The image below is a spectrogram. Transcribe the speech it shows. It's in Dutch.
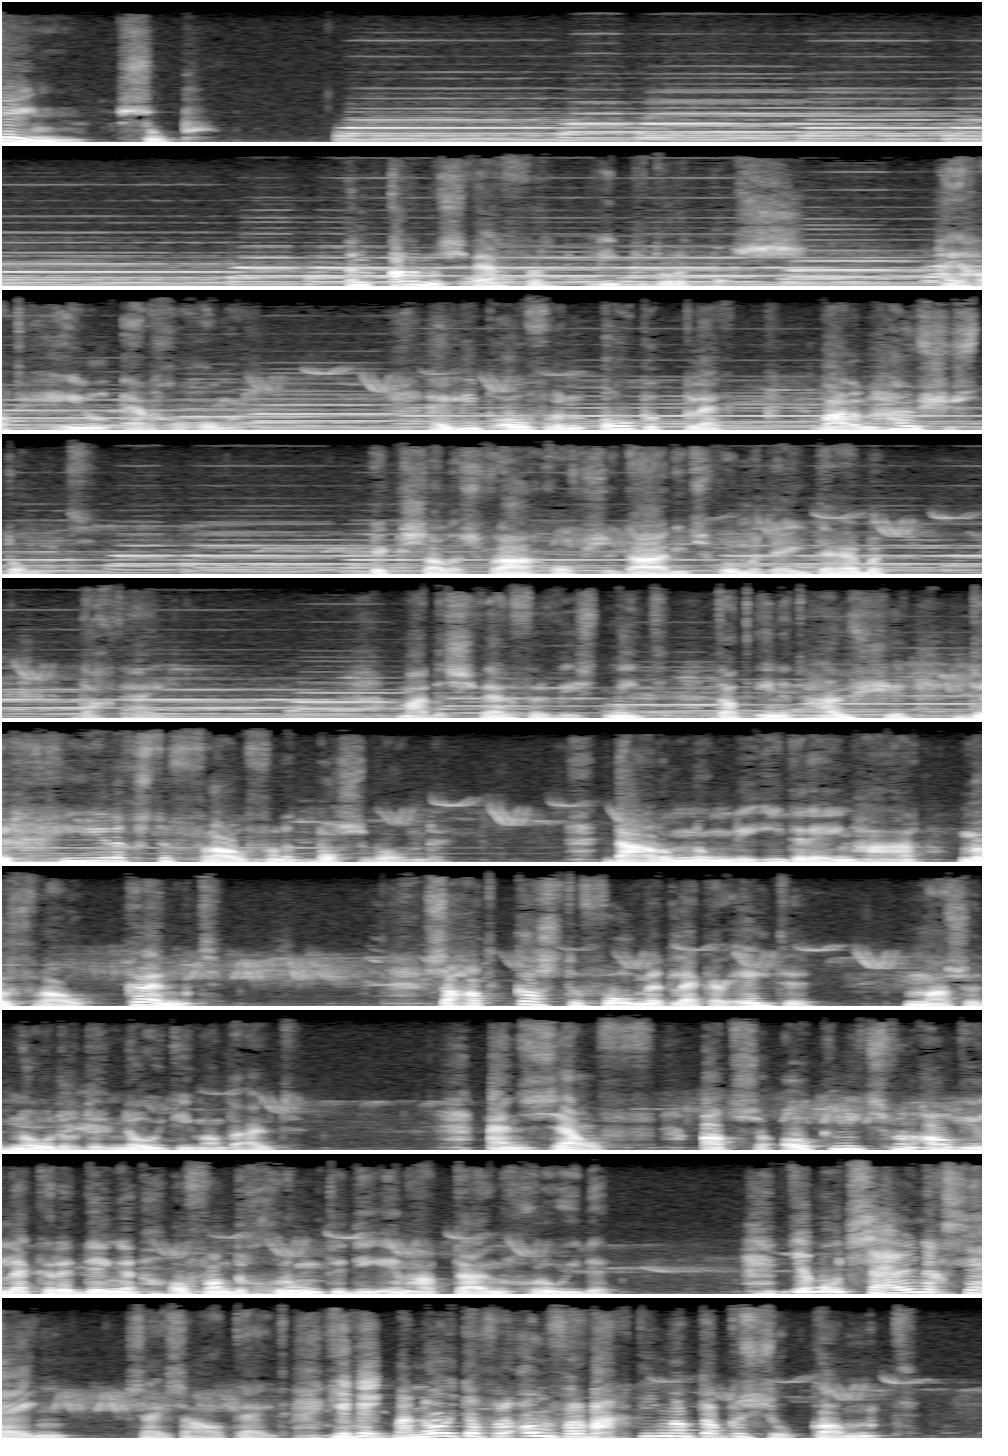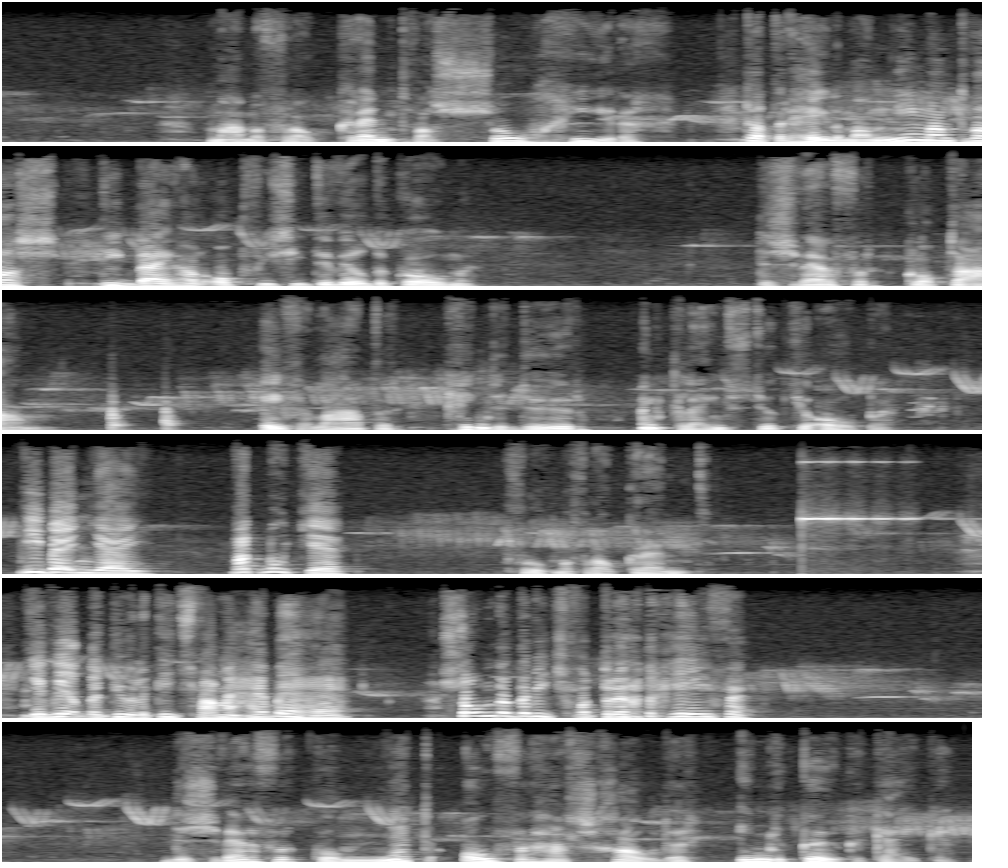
steensoep. Een arme zwerver liep door het bos. Hij had heel erg honger. Hij liep over een open plek waar een huisje stond. Ik zal eens vragen of ze daar iets voor me te eten hebben, dacht hij. Maar de zwerver wist niet dat in het huisje de gierigste vrouw van het bos woonde. Daarom noemde iedereen haar mevrouw Krent. Ze had kasten vol met lekker eten, maar ze nodigde nooit iemand uit. En zelf at ze ook niets van al die lekkere dingen of van de groenten die in haar tuin groeiden. Je moet zuinig zijn, zei ze altijd. Je weet maar nooit of er onverwacht iemand op bezoek komt. Maar mevrouw Krent was zo gierig dat er helemaal niemand was die bij haar op visite wilde komen. De zwerver klopte aan. Even later ging de deur een klein stukje open. Wie ben jij? Wat moet je? vroeg mevrouw Krent. Je wilt natuurlijk iets van me hebben, hè? Zonder er iets voor terug te geven. De zwerver kon net over haar schouder in de keuken kijken.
